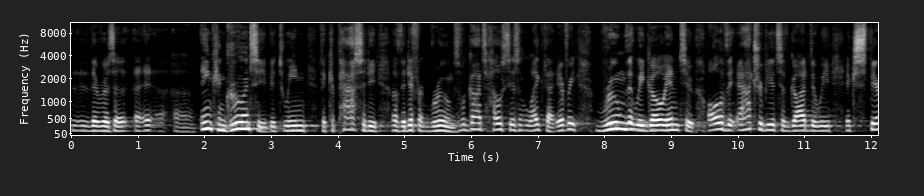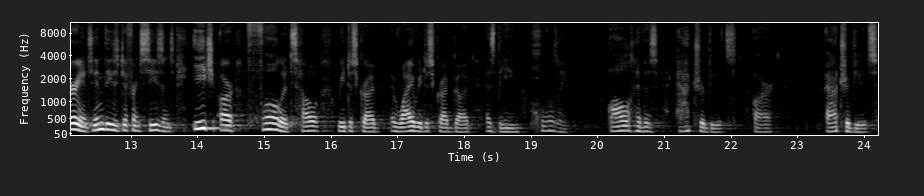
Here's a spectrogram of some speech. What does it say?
There was an incongruency between the capacity of the different rooms. Well, God's house isn't like that. Every room that we go into, all of the attributes of God that we experience in these different seasons, each are full. It's how we describe, why we describe God as being holy. All of his attributes are attributes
